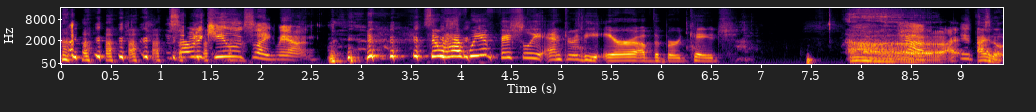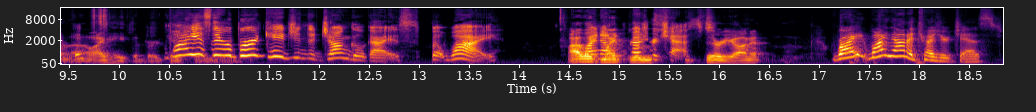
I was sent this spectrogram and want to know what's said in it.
That's not what a key looks like, man. so, have we officially entered the era of the birdcage? Yeah, I, I, don't know. I hate the bird. Why is there a bird cage in the jungle, guys? But why? I like why not Mike a treasure chest theory on it. Right? Why not a treasure chest?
